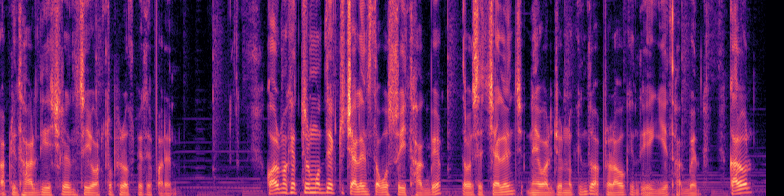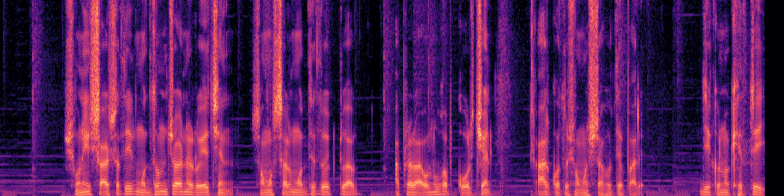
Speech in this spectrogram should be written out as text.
আপনি ধার দিয়েছিলেন, সেই অর্থ ফেরত পেতে পারেন। কর্মক্ষেত্রের মধ্যে একটু চ্যালেঞ্জ তো অবশ্যই থাকবে, তবে সেই চ্যালেঞ্জ নেওয়ার জন্য কিন্তু আপনারাও কিন্তু এগিয়ে থাকবেন। কারণ শনির সাড়ে সাতির মধ্যম চয়নে রয়েছেন, সমস্যার মধ্যে তো একটু আপনারা অনুভব করছেন আর কত সমস্যা হতে পারে। যে কোনো ক্ষেত্রেই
